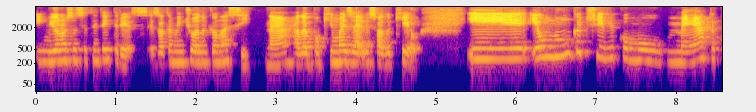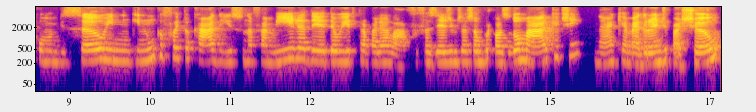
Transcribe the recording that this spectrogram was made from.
em 1973, exatamente o ano que eu nasci, né? Ela é um pouquinho mais velha só do que eu. E eu nunca tive como meta, como ambição, e, ninguém, nunca foi tocado isso na família de, de eu ir trabalhar lá. Fui fazer administração por causa do marketing, né? Que é a minha grande paixão.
